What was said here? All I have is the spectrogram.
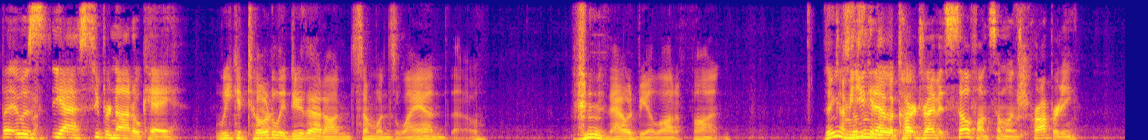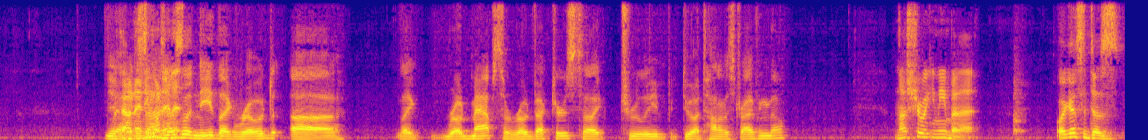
but it was yeah, super not okay. We could totally do that on someone's land, though. and that would be a lot of fun. Thing I mean, you could have a car te- drive itself on someone's property. yeah, without doesn't anyone in Tesla it. need like road, uh, like road maps or road vectors to like truly do autonomous driving though? I'm not sure what you mean by that. Well, I guess it does.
